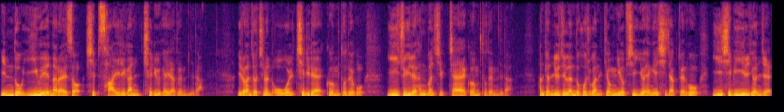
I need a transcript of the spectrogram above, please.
인도 이외의 나라에서 14일간 체류해야 됩니다. 이러한 조치는 5월 7일에 검토되고 2주일에 한 번씩 재검토됩니다. 한편 뉴질랜드 호주 간 격리 없이 여행이 시작된 후 22일 현재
